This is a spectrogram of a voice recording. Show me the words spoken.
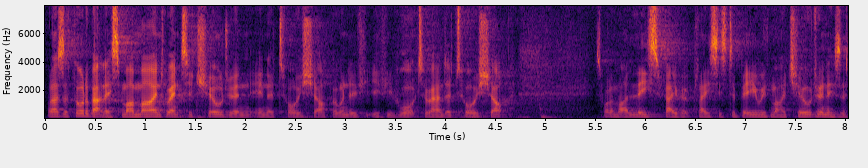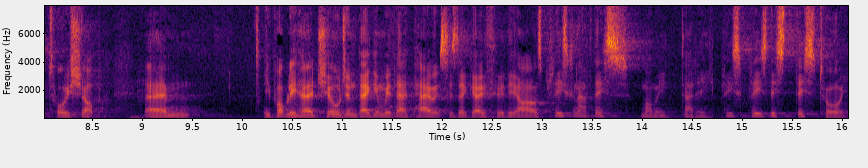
Well, as I thought about this, my mind went to children in a toy shop. I wonder if, if you've walked around a toy shop. It's one of my least favourite places to be with my children is a toy shop. Um, you probably heard children begging with their parents as they go through the aisles, please can I have this, mommy, daddy, please, please, this, this toy.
